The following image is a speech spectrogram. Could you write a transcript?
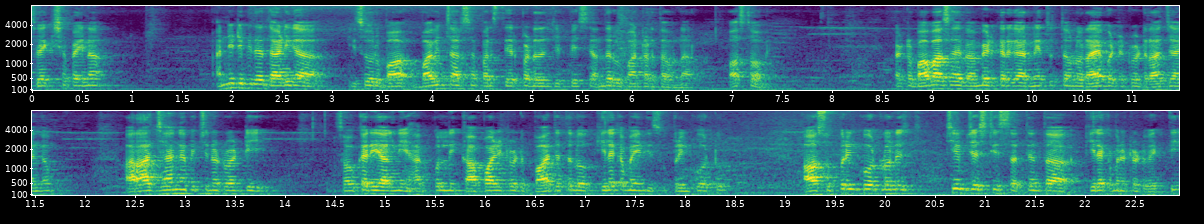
స్వేచ్ఛ పైన అన్నిటి మీద దాడిగా ఇసోరు భా భావించాల్సిన పరిస్థితి ఏర్పడ్డదని చెప్పేసి అందరూ మాట్లాడుతూ ఉన్నారు వాస్తవమే. డాక్టర్ బాబాసాహెబ్ అంబేద్కర్ గారి నేతృత్వంలో రాయబడినటువంటి రాజ్యాంగం ఆ రాజ్యాంగం ఇచ్చినటువంటి సౌకర్యాల్ని హక్కుల్ని కాపాడేటువంటి బాధ్యతలో కీలకమైంది సుప్రీంకోర్టు. ఆ సుప్రీంకోర్టులోనే చీఫ్ జస్టిస్ అత్యంత కీలకమైనటువంటి వ్యక్తి.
